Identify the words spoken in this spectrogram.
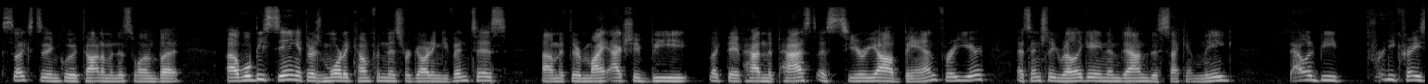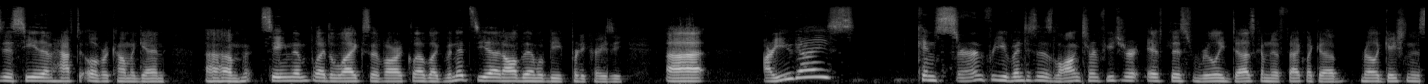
sucks to include Tottenham in this one, but uh, we'll be seeing if there's more to come from this regarding Juventus. Um, if there might actually be, like they've had in the past, a Serie A ban for a year, essentially relegating them down to the second league. That would be pretty crazy to see them have to overcome again. Um, seeing them play the likes of our club like Venezia and all of them would be pretty crazy. Uh, are you guys concerned for Juventus's long term future if this really does come to effect, like a relegation to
